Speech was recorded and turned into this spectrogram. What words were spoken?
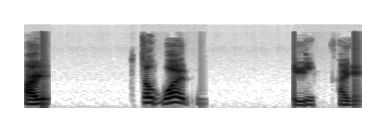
are you? So what? I guess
